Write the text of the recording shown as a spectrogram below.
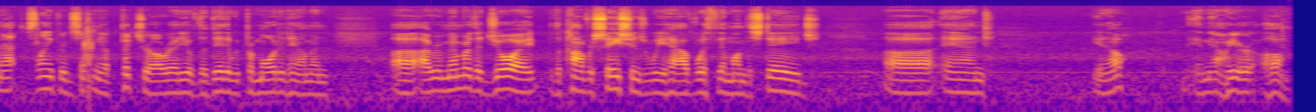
Matt Slinkard sent me a picture already of the day that we promoted him, and uh, I remember the joy, the conversations we have with them on the stage, uh, and you know, and now here, um,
